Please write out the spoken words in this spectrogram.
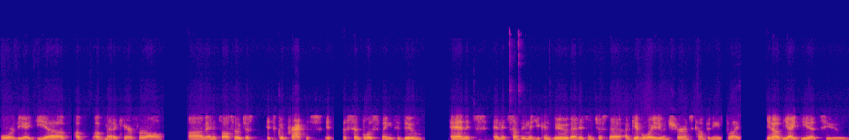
for the idea of, of, of Medicare for all. Um, and it's also just it's good practice. It's the simplest thing to do, and it's and it's something that you can do that isn't just a, a giveaway to insurance companies like you know the idea to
